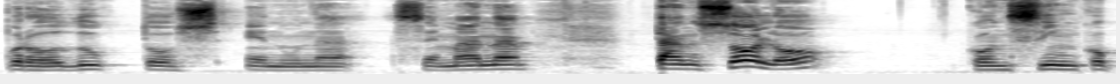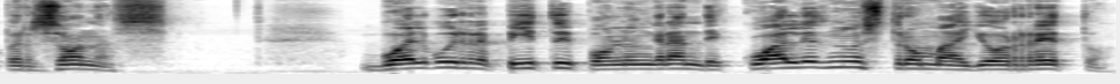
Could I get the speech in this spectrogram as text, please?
productos en una semana, tan solo con cinco personas. Vuelvo y repito y ponlo en grande. ¿Cuál es nuestro mayor reto?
